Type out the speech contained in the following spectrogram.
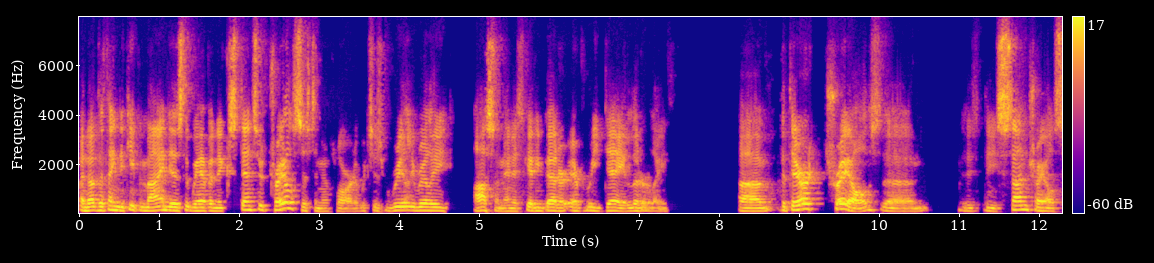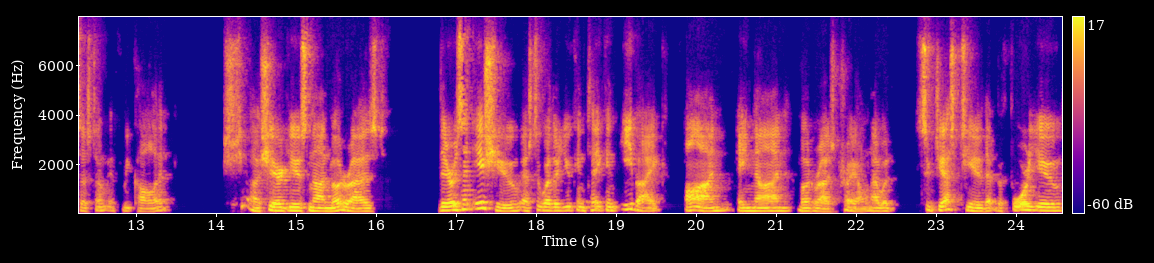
Another thing to keep in mind is that we have an extensive trail system in Florida, which is really, really awesome, and it's getting better every day, literally. Um, but there are trails, um, the, the Sun Trail system, if we call it, sh- uh, shared use non motorized. There is an issue as to whether you can take an e bike on a non motorized trail. And I would suggest to you that before you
